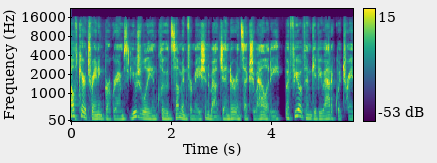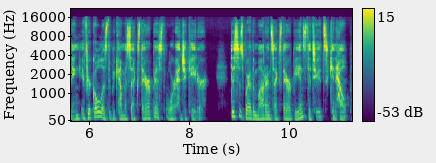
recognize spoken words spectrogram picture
Healthcare training programs usually include some information about gender and sexuality, but few of them give you adequate training if your goal is to become a sex therapist or educator. This is where the Modern Sex Therapy Institutes can help.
